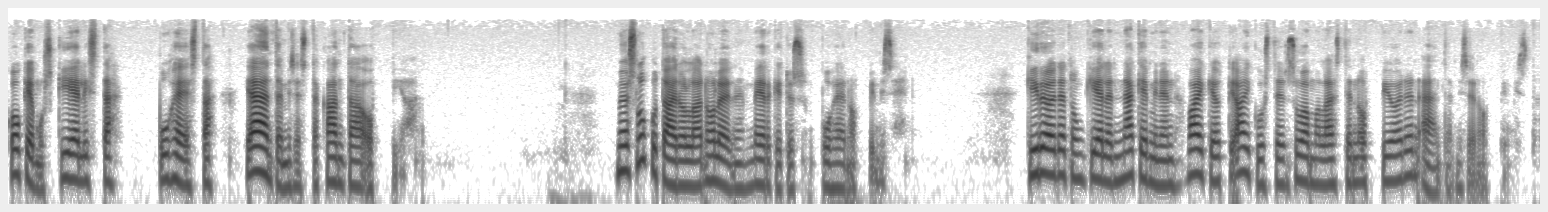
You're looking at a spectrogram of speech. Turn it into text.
kokemus kielistä, puheesta ja ääntämisestä kantaa oppiaan. Myös lukutaidolla on oleellinen merkitys puheen oppimiseen. Kirjoitetun kielen näkeminen vaikeutti aikuisten suomalaisten oppijoiden ääntämisen oppimista.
